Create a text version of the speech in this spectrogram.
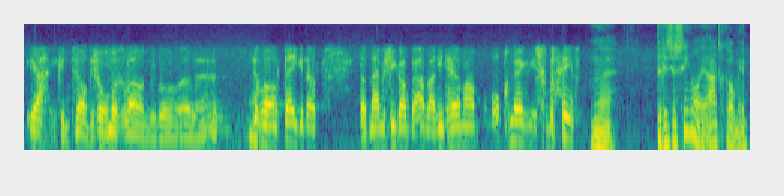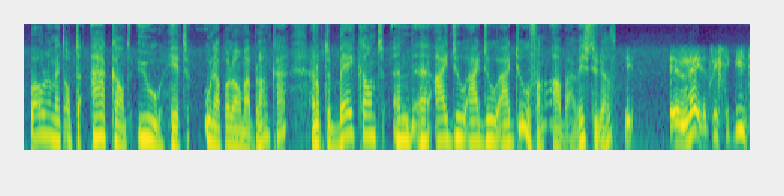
Ja, ik vind het wel bijzonder gewoon. Ik bedoel, eh, ieder geval een teken dat, dat mijn muziek ook bij ABBA niet helemaal onopgemerkt is gebleven. Nee. Er is een single uitgekomen in Polen met op de A-kant uw hit Una Paloma Blanca. En op de B-kant een eh, I Do, I Do, I Do van ABBA. Wist u dat? Eh, nee, dat wist ik niet.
